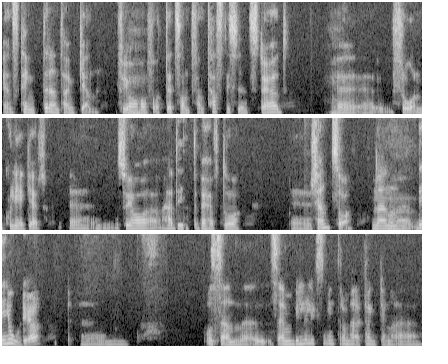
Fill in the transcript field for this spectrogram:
ens tänkte den tanken. För jag Mm. har fått ett sånt fantastiskt fint stöd Mm. eh, från kollegor. Eh, så jag hade inte behövt att eh, känt så. Men eh, det gjorde jag. Eh, och sen, sen ville liksom inte de här tankarna,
